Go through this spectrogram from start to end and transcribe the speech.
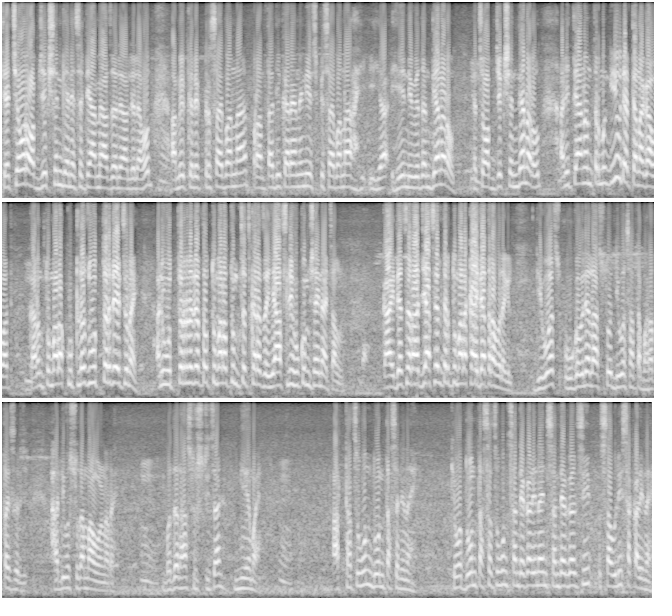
त्याच्यावर ऑब्जेक्शन घेण्यासाठी आम्ही आज आले- आलेलो आहोत. आम्ही कलेक्टर साहेबांना प्रांताधिकाऱ्यांना आणि एस पी साहेबांना ह्या हे निवेदन देणार आहोत. ह्याचं ऑब्जेक्शन देणार आहोत. आणि त्यानंतर मग येऊ द्या त्यांना गावात. कारण तुम्हाला कुठलंच उत्तर द्यायचं नाही. आणि उत्तर न देता तुम्हाला तुमचंच करायचं. ही असली हुकुमशाही नाही चालणार. कायद्याचं राज्य असेल तर तुम्हाला कायद्यात राहावं लागेल. दिवस उगवलेला असतो दिवस आता भरात आहे सरजी हा दिवस सुद्धा मावळणार आहे. बदल हा सृष्टीचा नियम आहे. आत्ताचं ऊन दोन तासाने नाही. किंवा दोन तासाचं ऊन संध्याकाळी नाही संध्याकाळची सावली सकाळी नाही.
